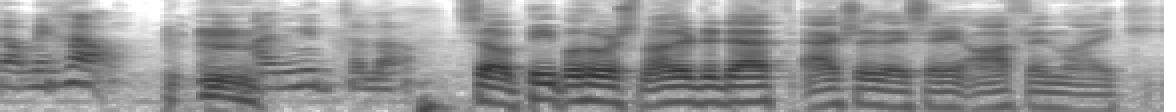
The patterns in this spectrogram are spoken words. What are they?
Tell me how. I need to know. So people who are smothered to death, actually, they say often like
